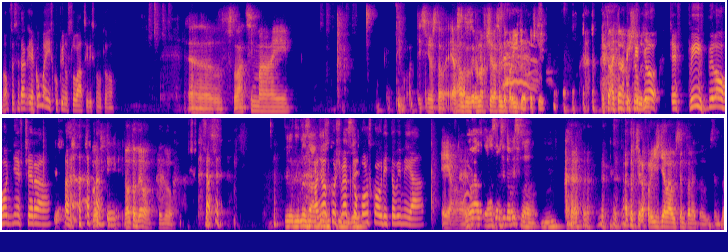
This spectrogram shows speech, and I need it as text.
No, přesně tak. Jakou mají skupinu Slováci, když jsme u toho? Uh, Slováci mají ty ty jsi mě dostal. Já jsem to zrovna včera jsem to projížděl, počkej. Ať to, ať to napíšou lidi. Bylo, v piv bylo hodně včera. no to bylo, to bylo. Španělsko, Švédsko, Polsko, když to vím i já. Jo, jo. já, já jsem si to myslel. Hm. já to včera projížděl a už jsem to neto, už jsem to,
